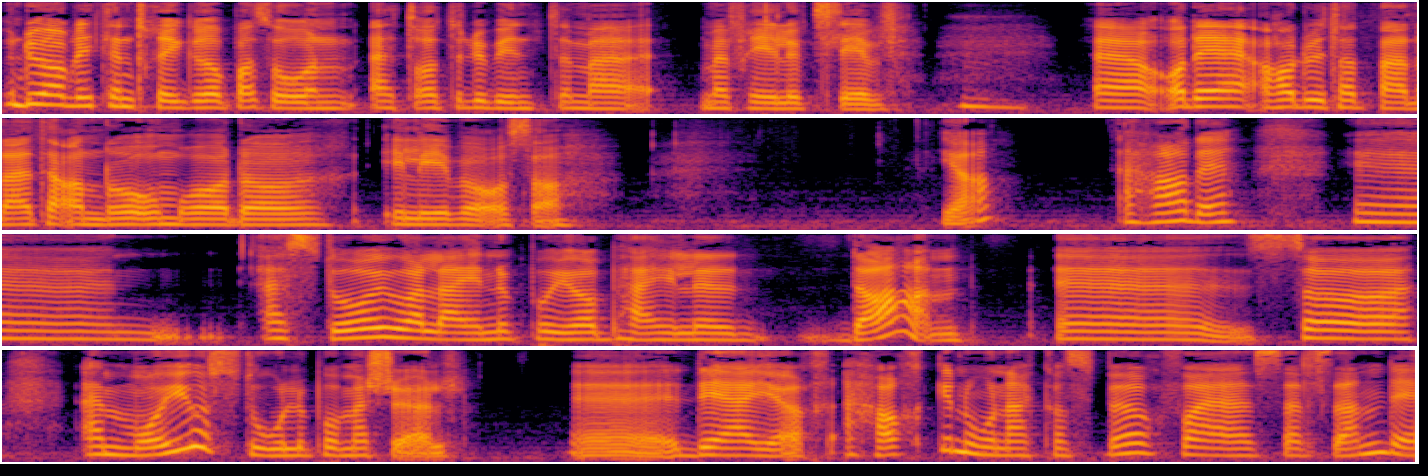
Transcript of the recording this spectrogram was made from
Men du har blitt en tryggere person etter at du begynte med, med friluftsliv. Eh, og det har du tatt med deg til andre områder i livet også. Ja, jeg har det. Eh, Jeg står jo alene på jobb hele dagen, Eh, så jeg må jo stole på meg sjøl. Det jeg gjør. Jeg har ikke noen jeg kan spørre, for jeg er selvstendig.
